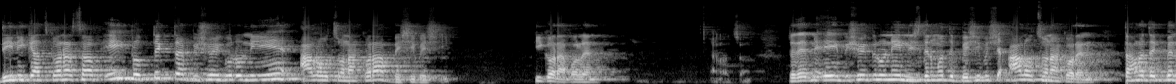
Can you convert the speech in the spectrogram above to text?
দিনই কাজ করার সব, এই প্রত্যেকটা বিষয়গুলো নিয়ে আলোচনা করা বেশি বেশি। কি করা বলেন? আলোচনা। যদি আপনি এই বিষয়গুলো নিয়ে নিজেদের মধ্যে বেশি বেশি আলোচনা করেন, তাহলে দেখবেন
